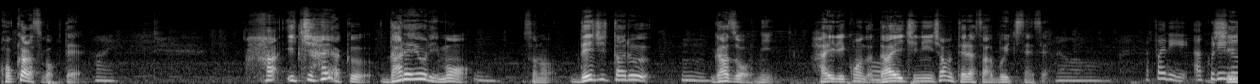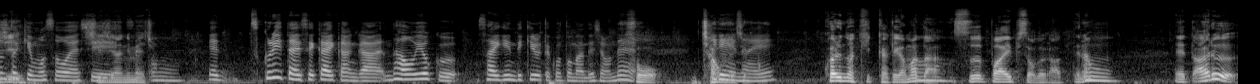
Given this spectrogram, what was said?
ここからすごくてえはい。はいち早く誰よりも、ん。そのデジタルうん。画像に入り込んだ第一人者も寺澤武一先生。あーやっぱりアクリルの時もそうやし。CG アニメーション。うん。で作りたい世界観がなおよく再現できるってことなんでしょうね。そう。ちゃうんですよ。これのきっかけがまうん。たスーパーエピソードがあってな、うん。えっとある、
